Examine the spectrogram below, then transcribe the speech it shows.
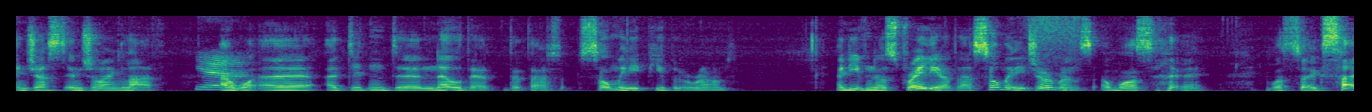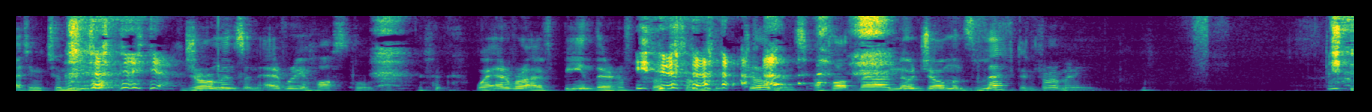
and just enjoying life. Yeah. I, uh, I didn't uh, know that, that there's so many people around. And even Australia, there are so many Germans. It was, it was so exciting to meet. Germans in every hostel. Wherever I've been, there have been some Germans. I thought there are no Germans left in Germany.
